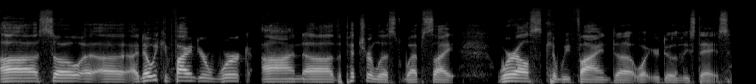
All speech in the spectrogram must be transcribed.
Uh, so uh, I know we can find your work on uh, the Pitcher List website. Where else can we find uh, what you're doing these days?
